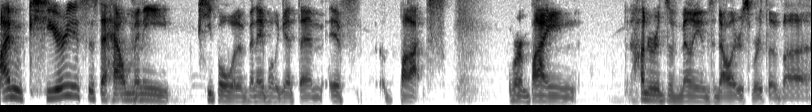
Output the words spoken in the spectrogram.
I'm curious as to how many people would have been able to get them if bots weren't buying hundreds of millions of dollars worth of uh,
